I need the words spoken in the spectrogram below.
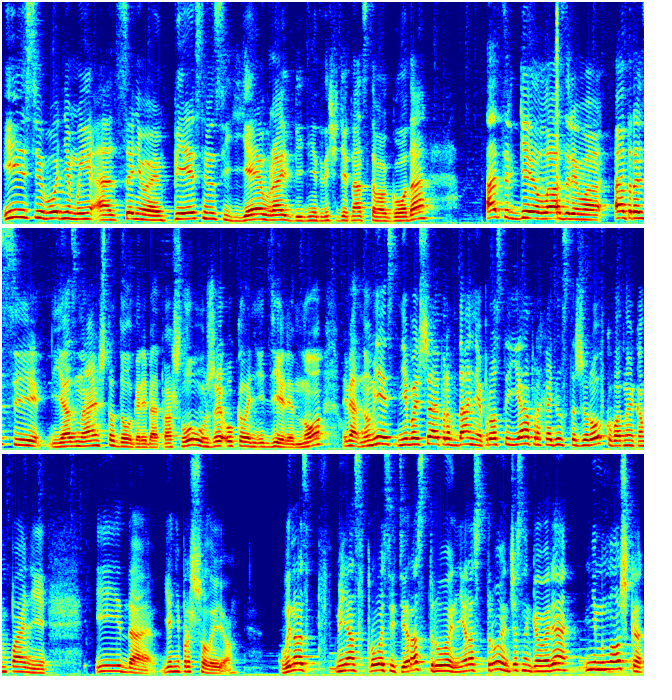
И сегодня мы оцениваем песню с Евровидения 2019 года от Сергея Лазарева, от России. Я знаю, что долго, ребят, прошло уже около недели, но, ребят, но у меня есть небольшое оправдание, просто я проходил стажировку в одной компании, и да, я не прошел ее. Вы нас, меня спросите, расстроен, не расстроен, честно говоря, немножко,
